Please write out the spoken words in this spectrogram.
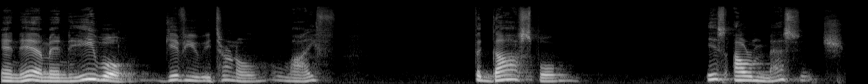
in him and he will give you eternal life. The gospel is our message.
